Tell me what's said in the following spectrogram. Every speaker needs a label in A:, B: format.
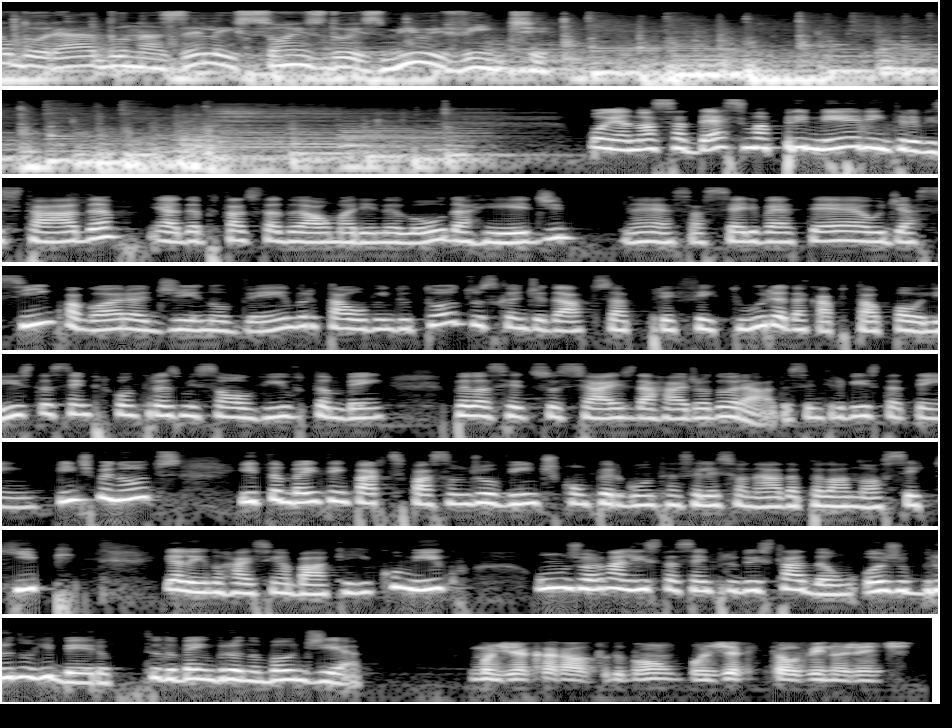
A: Eldorado nas eleições 2020.
B: Bom, e a nossa décima primeira entrevistada é a deputada estadual Marina Elou, da Rede. Né? Essa série vai até o dia 5 agora de novembro. Está ouvindo todos os candidatos à prefeitura da capital paulista, sempre com transmissão ao vivo também pelas redes sociais da Rádio Adorada. Essa entrevista tem 20 minutos e também tem participação de ouvinte com pergunta selecionada pela nossa equipe. E além do Raíssen Abac aqui comigo, um jornalista sempre do Estadão, hoje o Bruno Ribeiro. Tudo bem, Bruno? Bom dia.
C: Bom dia, Carol. Tudo bom? Bom dia quem está ouvindo a gente.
